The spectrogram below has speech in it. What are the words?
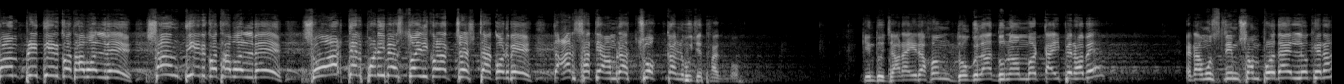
সম্প্রীতির কথা বলবে, শান্তির কথা বলবে, সৌহার্দ্যের পরিবেশ তৈরি করার চেষ্টা করবে, তার সাথে আমরা চোখ কান বুঝে থাকব। কিন্তু যারা এরকম দোগলা দু নম্বর টাইপের হবে, এটা মুসলিম সম্প্রদায়ের লোকেরা,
